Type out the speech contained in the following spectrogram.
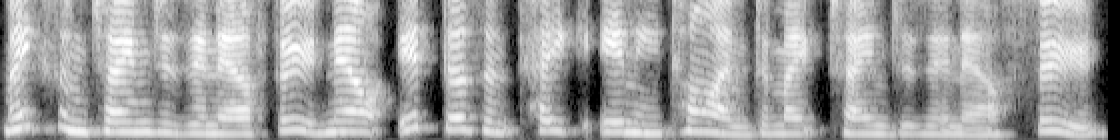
Make some changes in our food. Now, it doesn't take any time to make changes in our food.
